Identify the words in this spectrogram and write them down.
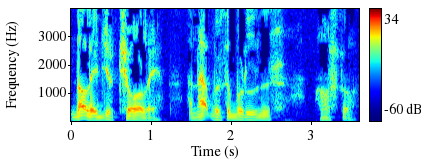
knowledge of Chorley, and that was the Woodlands Hostel.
